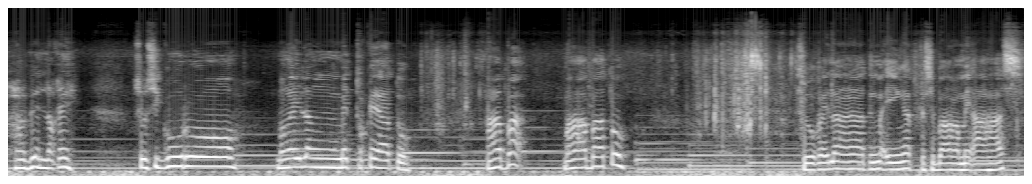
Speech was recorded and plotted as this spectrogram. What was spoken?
Grabe, laki. So siguro mga ilang metro kaya to. Haba, mahaba to. So kailangan natin maingat kasi baka may ahas.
